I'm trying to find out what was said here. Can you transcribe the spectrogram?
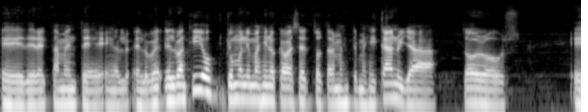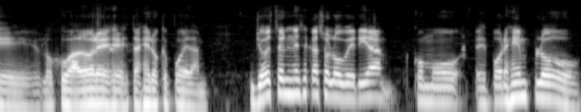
directamente en el, banquillo. Yo me lo imagino que va a ser totalmente mexicano y ya todos los, los jugadores extranjeros que puedan. Yo esto en ese caso lo vería como, por ejemplo,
